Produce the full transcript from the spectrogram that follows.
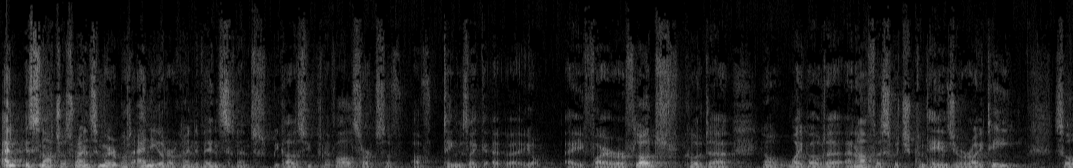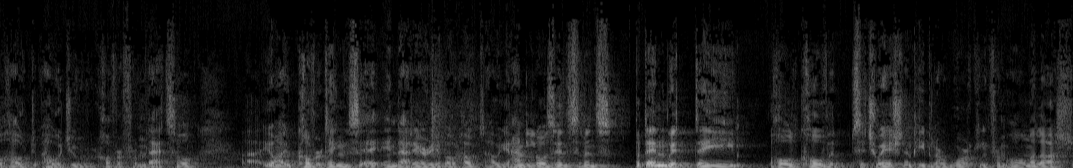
And it's not just ransomware, but any other kind of incident, because you can have all sorts of, of things like uh, uh you know, a fire or flood could uh, you know, wipe out a, an office which contains your IT. So how, how would you recover from that? So you know, I cover things uh, in that area about how, how you handle those incidents. But then with the whole COVID situation and people are working from home a lot,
